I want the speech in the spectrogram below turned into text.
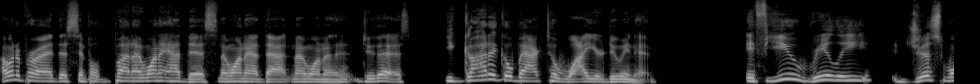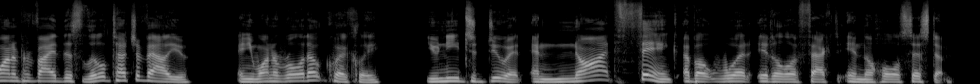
I want to provide this simple, but I want to add this and I want to add that and I want to do this. You got to go back to why you're doing it. If you really just want to provide this little touch of value and you want to roll it out quickly, you need to do it and not think about what it'll affect in the whole system.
